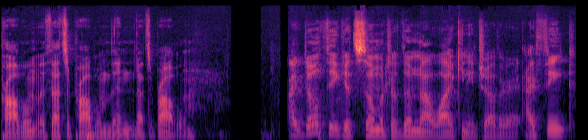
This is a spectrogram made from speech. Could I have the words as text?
problem, if that's a problem, then that's a problem. I don't think it's so much of them not liking each other. I think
